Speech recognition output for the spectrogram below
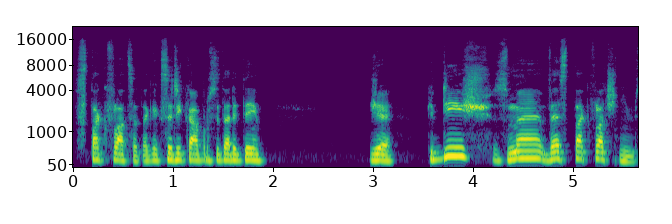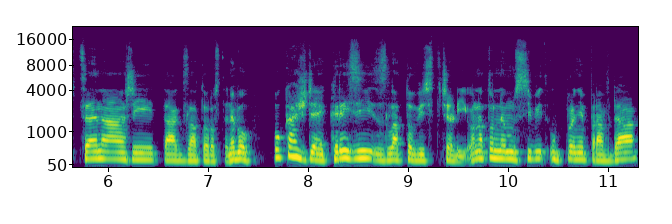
stagflace, tak jak se říká prostě tady ty, že když jsme ve stagflačním scénáři, tak zlato roste. Nebo po každé krizi zlato vystřelí. Ona to nemusí být úplně pravda,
